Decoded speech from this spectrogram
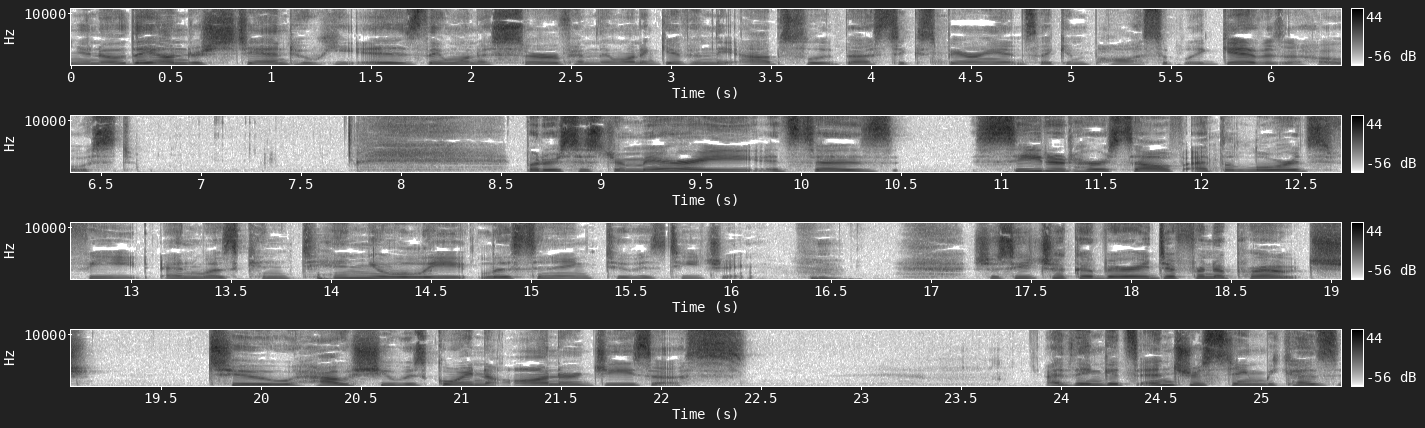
You know, they understand who he is. They want to serve him. They want to give him the absolute best experience they can possibly give as a host. But her sister Mary, it says, seated herself at the Lord's feet and was continually listening to his teaching. so she took a very different approach to how she was going to honor Jesus. I think it's interesting because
